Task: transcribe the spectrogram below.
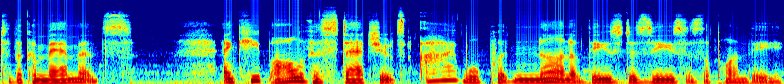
to the commandments and keep all of his statutes, I will put none of these diseases upon thee,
